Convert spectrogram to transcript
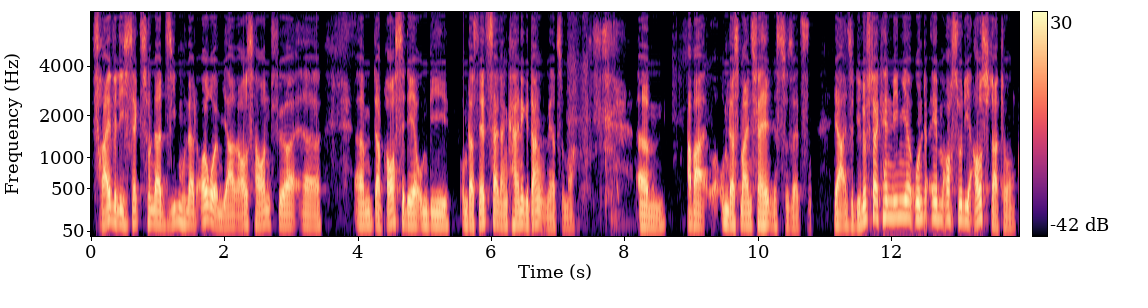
freiwillig 600, 700 Euro im Jahr raushauen für äh, ähm, da brauchst du dir um die, um das Netzteil dann keine Gedanken mehr zu machen. Ähm, aber um das mal ins Verhältnis zu setzen. Ja, also die Lüfterkennlinie und eben auch so die Ausstattung.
